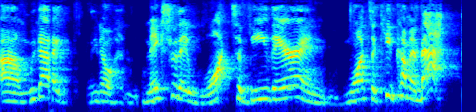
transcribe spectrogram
um, we got to, you know, make sure they want to be there and want to keep coming back,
